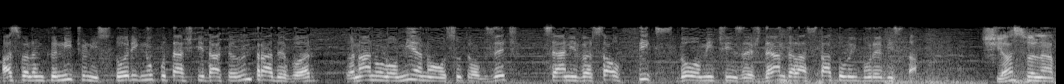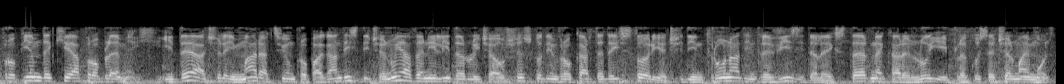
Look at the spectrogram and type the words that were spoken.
astfel încât niciun istoric nu putea ști dacă, într-adevăr, în anul 1980 se aniversau fix 2050 de ani de la statul lui Burevista. Și astfel ne apropiem de cheia problemei. Ideea acelei mari acțiuni propagandistice nu i-a venit liderului Ceaușescu din vreo carte de istorie, ci dintr-una dintre vizitele externe care lui îi plăcuse cel mai mult.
